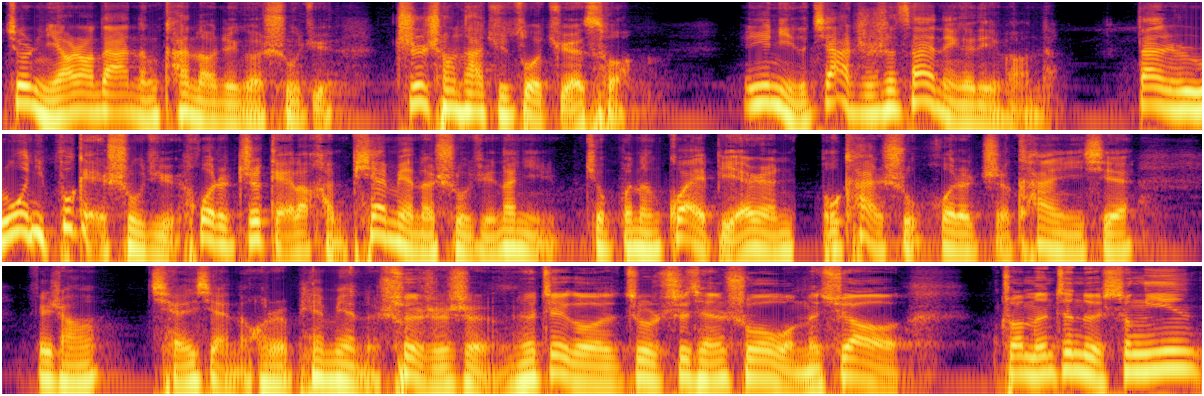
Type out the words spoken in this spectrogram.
就是你要让大家能看到这个数据，支撑他去做决策，因为你的价值是在那个地方的。但是如果你不给数据，或者只给了很片面的数据，那你就不能怪别人不看数，或者只看一些非常浅显的或者片面的数。确实是，因为这个就是之前说我们需要专门针对声音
